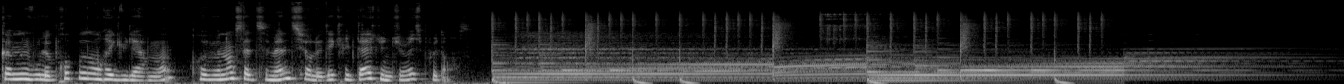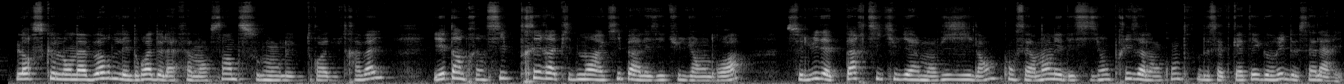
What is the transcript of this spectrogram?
Comme nous vous le proposons régulièrement, revenons cette semaine sur le décryptage d'une jurisprudence. Lorsque l'on aborde les droits de la femme enceinte sous l'angle du droit du travail, il est un principe très rapidement acquis par les étudiants en droit, celui d'être particulièrement vigilant concernant les décisions prises à l'encontre de cette catégorie de salariés.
